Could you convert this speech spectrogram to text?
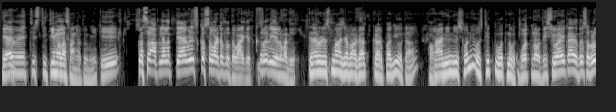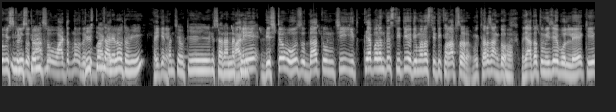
त्यावेळेची स्थिती मला सांगा तुम्ही की कसं आपल्याला त्यावेळेस कसं वाटत होतं बागेत? खरं रिअलमध्ये त्यावेळेस माझ्या भागात करपा बी होता. आणि निस्वन व्यवस्थित होत नव्हती. होत नव्हती. शिवाय काय होतं सगळं विस्कळीत होतं. विस्कळीत- असं वाटत नव्हतं की डिस्टर्ब बागेत- झालेलं होतं मी. है की नाही? पण शेवटी सरांना ती- आणि डिस्टर्ब होऊन सुद्धा तुमची इतक्यापर्यंत स्थिती होती मनस्थिती खराब सर. मी खरं सांगतो. हो. म्हणजे आता तुम्ही जे बोलले की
